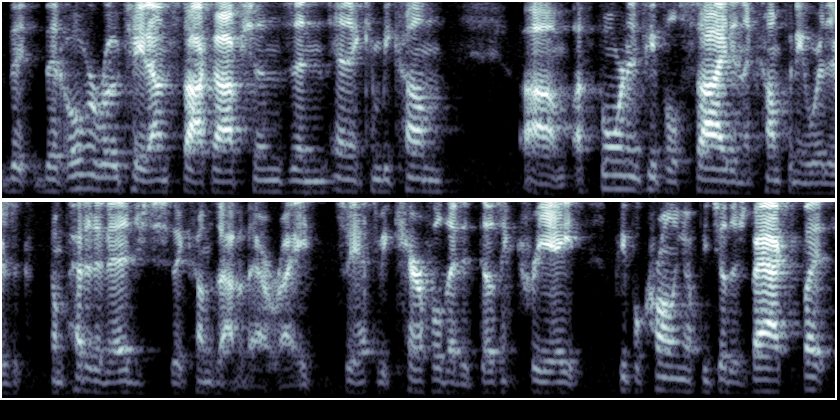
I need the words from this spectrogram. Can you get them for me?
that, that over rotate on stock options and and it can become um, a thorn in people's side in a company where there's a competitive edge that comes out of that right so you have to be careful that it doesn't create people crawling up each other's backs but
